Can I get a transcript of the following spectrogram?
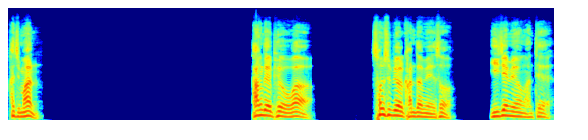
하지만 당 대표와 선수별 간담회에서 이재명한테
